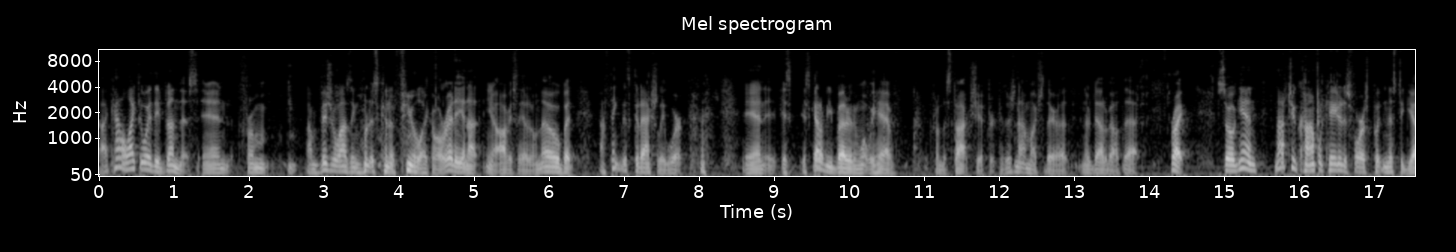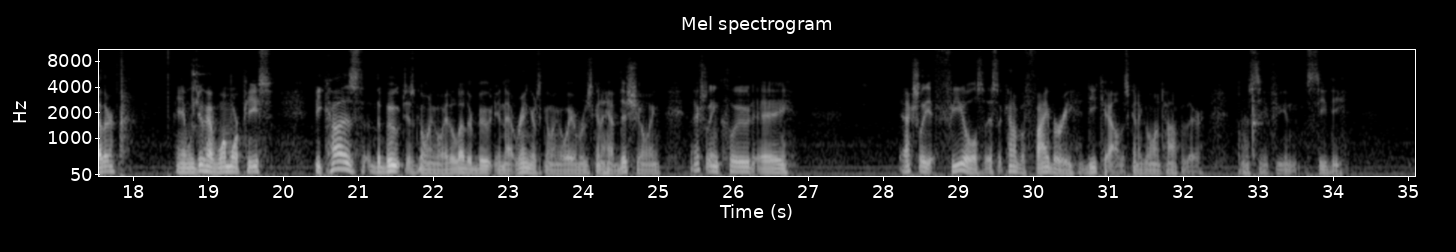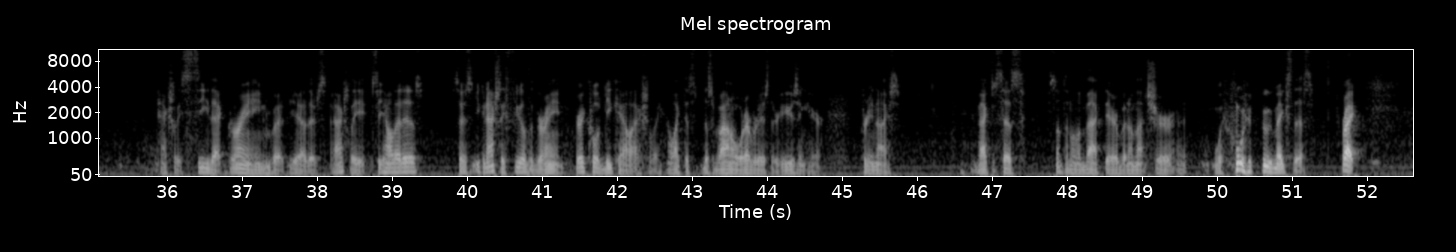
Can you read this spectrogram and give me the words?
I kind of like the way they've done this. And from I'm visualizing what it's going to feel like already, and I, you know, obviously I don't know, but I think this could actually work. and it, it's, it's got to be better than what we have from the stock shifter because there's not much there, that, no doubt about that. Right. So again, not too complicated as far as putting this together. And we do have one more piece. Because the boot is going away, the leather boot in that ringer is going away, and we're just going to have this showing, they actually include a actually it feels it's a kind of a fibery decal that's going to go on top of there. Let's see if you can see the actually see that grain but yeah there's actually see how that is? So you can actually feel the grain. Very cool decal actually. I like this this vinyl whatever it is they're using here. Pretty nice. In fact it says something on the back there but I'm not sure uh, who makes this. Right.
